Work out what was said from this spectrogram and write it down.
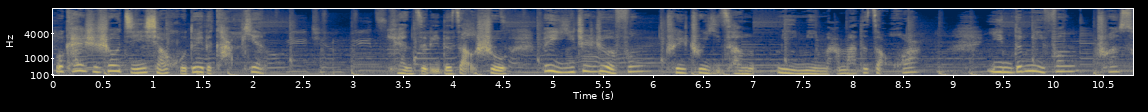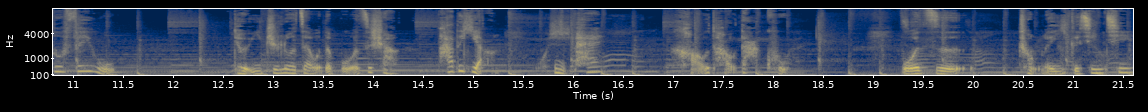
我开始收集小虎队的卡片。院子里的枣树被一阵热风吹出一层密密麻麻的枣花，引得蜜蜂穿梭飞舞。有一只落在我的脖子上，怕得痒，一拍，嚎啕大哭，脖子肿了一个星期。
